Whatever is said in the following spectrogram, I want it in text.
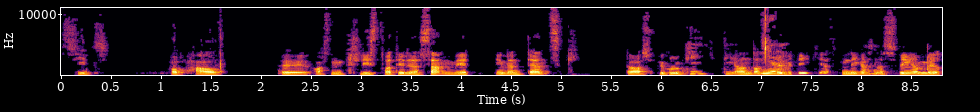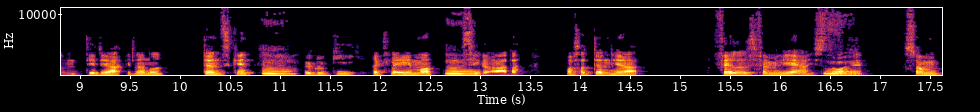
sit ophav, øh, og sådan klistre det der sammen med en eller anden dansk, der er også økologi, de andres yeah. privilegier, som ligger sådan og svinger mellem det der et eller andet danske mm. økologi, reklamer, mm. cigaretter, og så den her fælles familiære historie, mm. som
